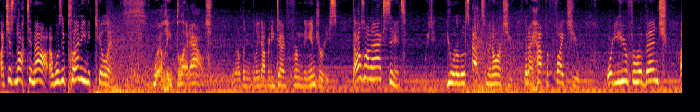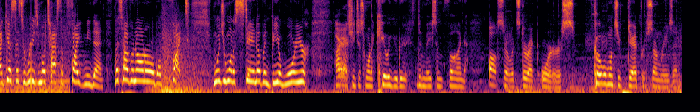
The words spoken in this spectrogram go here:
I just knocked him out. I wasn't planning to kill him. Well, he bled out. Well, didn't bleed out, but he died from the injuries. That was on accident. Wait, you're one of those X-Men, aren't you? Then I have to fight you. Are you here for revenge? I guess that's a reasonable task to fight me then. Let's have an honorable fight. Wouldn't you want to stand up and be a warrior? I actually just want to kill you to, to make some fun. Also, it's direct orders. Koba wants you dead for some reason.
